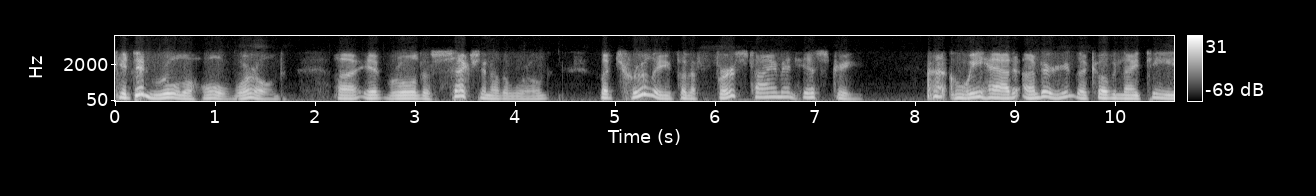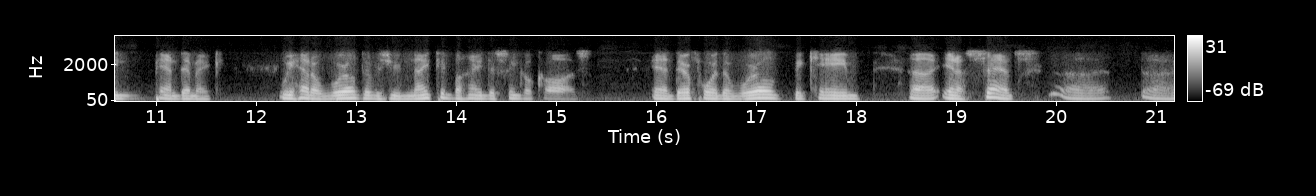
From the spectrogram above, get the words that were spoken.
it didn't rule the whole world. Uh, it ruled a section of the world. But truly, for the first time in history, we had under the COVID 19 pandemic, we had a world that was united behind a single cause. And therefore, the world became, uh, in a sense, uh, uh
